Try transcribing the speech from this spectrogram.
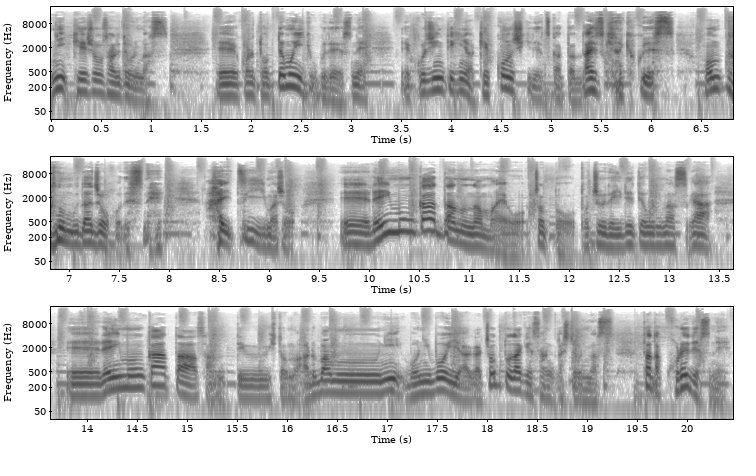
に継承されております、えー、これとってもいい曲でですね、えー、個人的には結婚式で使った大好きな曲です。本当の無駄情報ですね。はい次行きましょう、えー、レイモン・カーターの名前をちょっと途中で入れておりますが、えレイモン・カーターさんっていう人のアルバムにボニー・ボイヤーがちょっとだけ参加しておりますただこれですね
